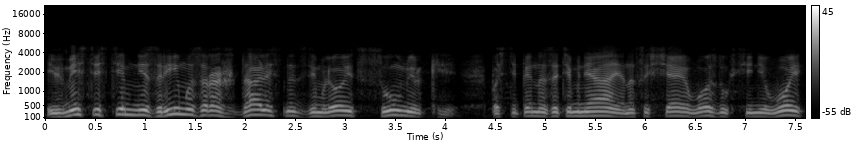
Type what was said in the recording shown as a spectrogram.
и вместе с тем незримо зарождались над землей сумерки, постепенно затемняя, насыщая воздух синевой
